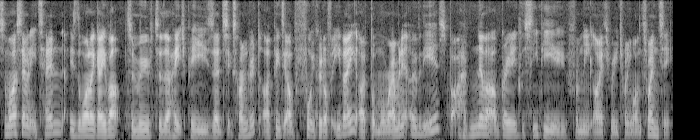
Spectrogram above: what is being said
So my 7010 is the one I gave up to move to the HP Z600. I picked it up for 40 quid off eBay. I've put more RAM in it over the years, but I have never upgraded the CPU from the i3 2120.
